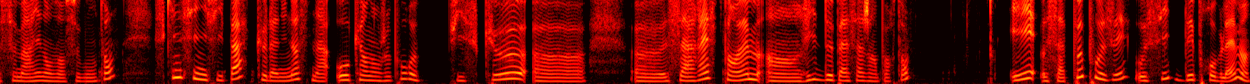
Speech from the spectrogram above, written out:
se marier dans un second temps, ce qui ne signifie pas que la nunoce n'a aucun enjeu pour eux, puisque ça reste quand même un rite de passage important. Et ça peut poser aussi des problèmes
